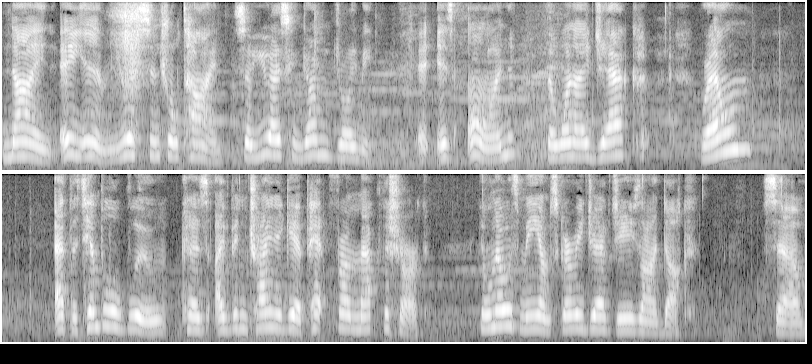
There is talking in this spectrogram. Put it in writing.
9 a.m. U.S. Central Time, so you guys can come join me. It is on the One Eyed Jack realm at the Temple of Gloom because I've been trying to get a pet from Mac the Shark. You'll know it's me, I'm Scurvy Jack G's on a duck. So,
